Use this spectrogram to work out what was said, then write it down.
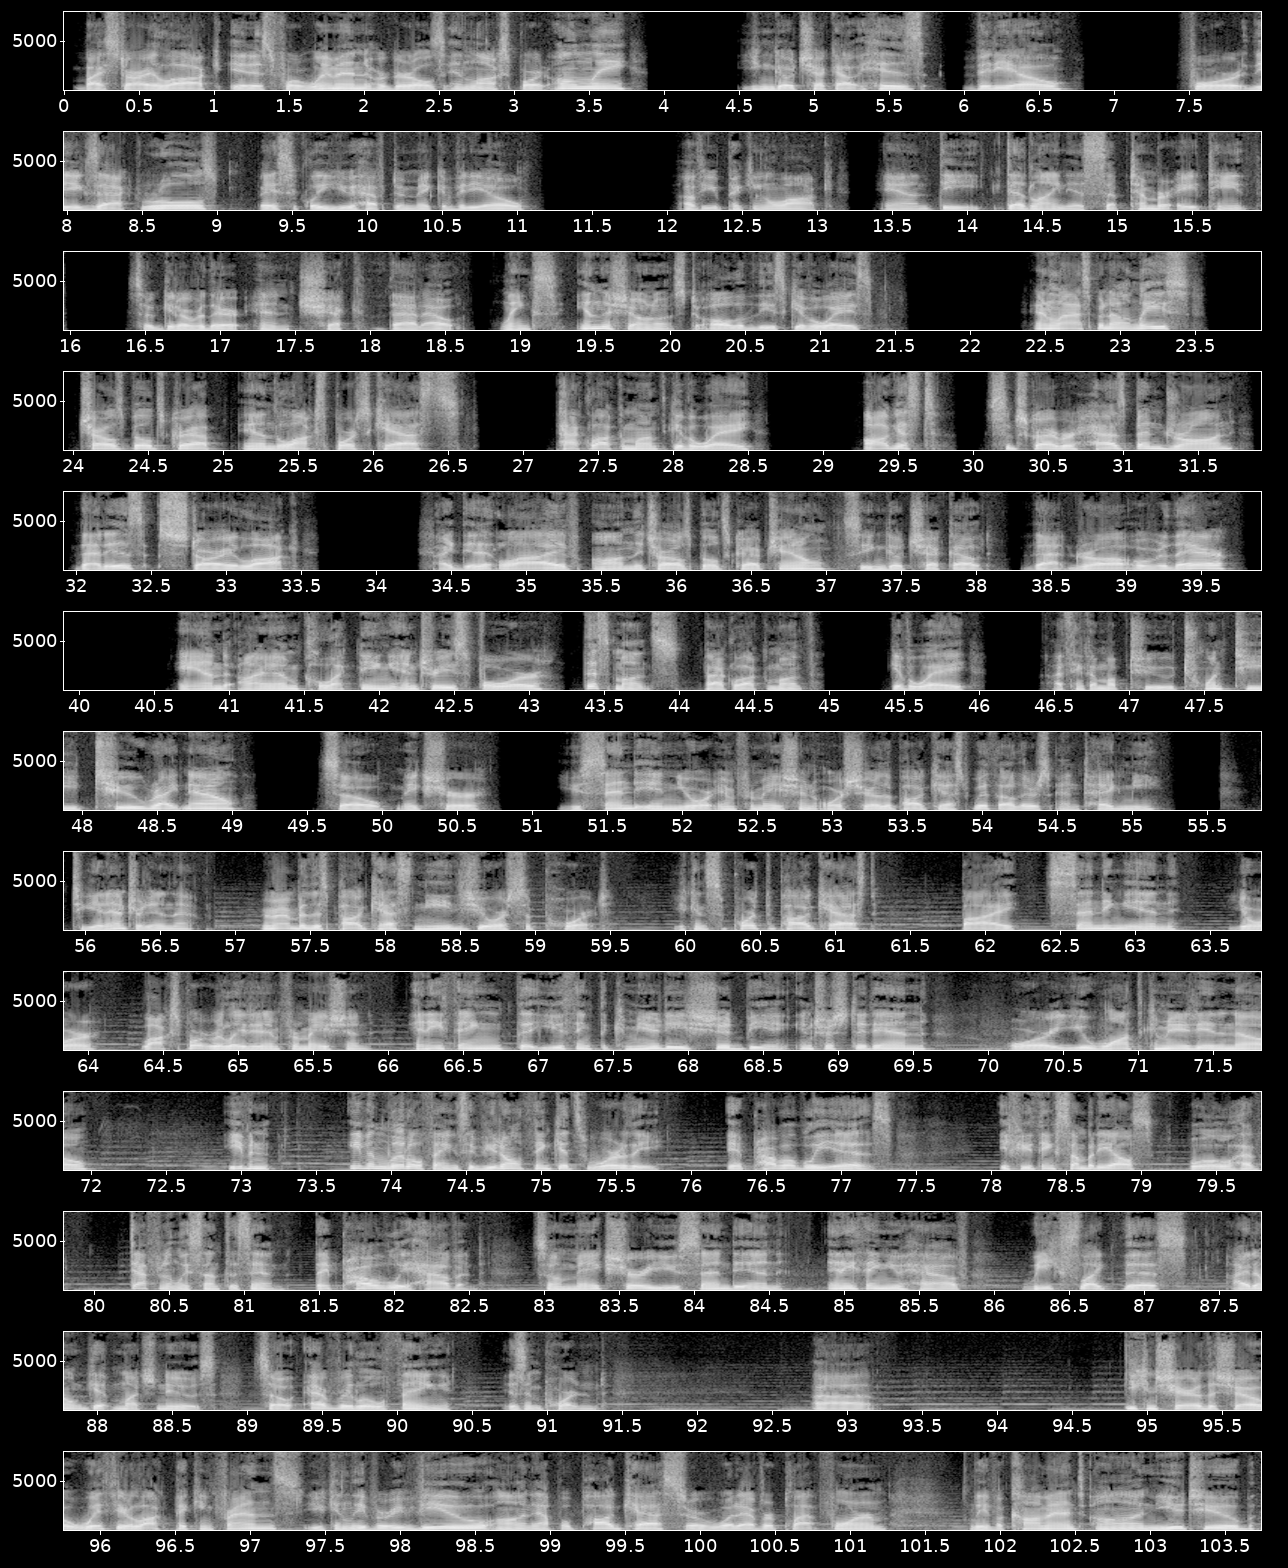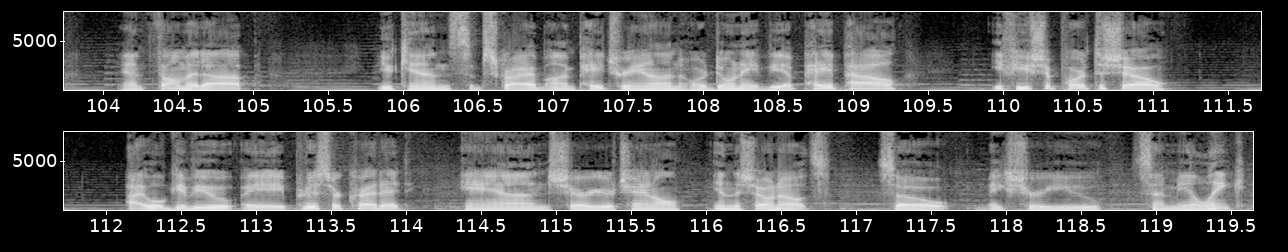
by Starry Lock. It is for women or girls in lock sport only. You can go check out his video for the exact rules. Basically, you have to make a video of you picking a lock, and the deadline is September 18th. So get over there and check that out. Links in the show notes to all of these giveaways. And last but not least, Charles Builds Crap and the Lock Sportscasts Pack Lock a Month giveaway. August subscriber has been drawn. That is Starry Lock. I did it live on the Charles Builds Crap channel, so you can go check out that draw over there. And I am collecting entries for this month's Pack Lock a Month giveaway. I think I'm up to 22 right now. So make sure you send in your information or share the podcast with others and tag me to get entered in that. Remember, this podcast needs your support. You can support the podcast by sending in your Locksport related information. Anything that you think the community should be interested in or you want the community to know. Even even little things. If you don't think it's worthy, it probably is. If you think somebody else will have definitely sent this in, they probably haven't. So make sure you send in anything you have. Weeks like this, I don't get much news. So every little thing is important. Uh, you can share the show with your lockpicking friends. You can leave a review on Apple Podcasts or whatever platform. Leave a comment on YouTube and thumb it up. You can subscribe on Patreon or donate via PayPal. If you support the show, I will give you a producer credit and share your channel in the show notes. So make sure you send me a link.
